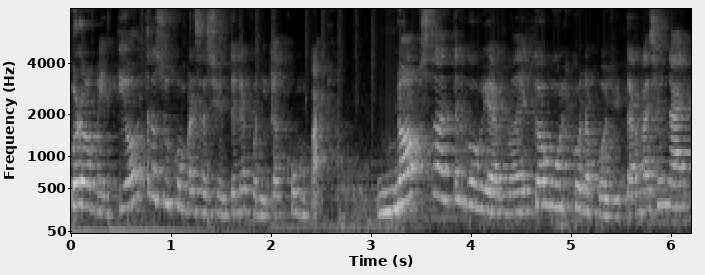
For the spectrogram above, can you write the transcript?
prometió tras su conversación telefónica con Biden. No obstante, el gobierno de Kabul, con apoyo internacional,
